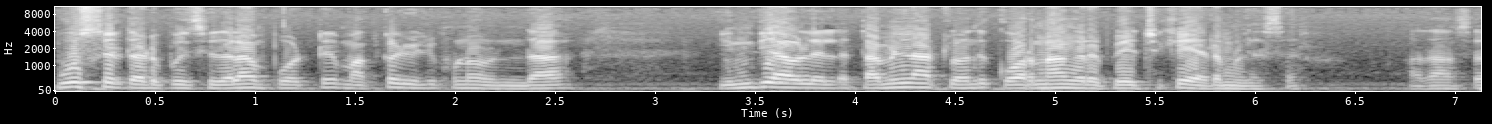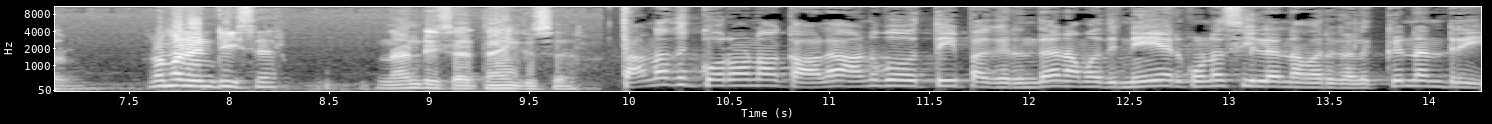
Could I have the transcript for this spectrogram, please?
பூஸ்டர் தடுப்பூசி இதெல்லாம் போட்டு மக்கள் விழிப்புணர்வு இருந்தால் இந்தியாவில் இல்லை தமிழ்நாட்டில் வந்து கொரோனாங்கிற பேச்சுக்கே இடமில்லை சார் அதான் சார் ரொம்ப நன்றி சார் நன்றி சார் தேங்க்யூ சார் தனது கொரோனா கால அனுபவத்தை பகிர்ந்த நமது நேயர் குணசீலன் அவர்களுக்கு நன்றி.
